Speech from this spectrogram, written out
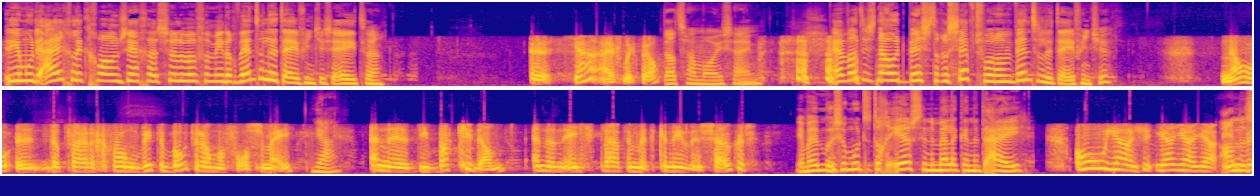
je moet eigenlijk gewoon zeggen... zullen we vanmiddag wentelet eventjes eten? Eh, ja, eigenlijk wel. Dat zou mooi zijn. en wat is nou het beste recept voor een wentelet eventje? Nou, eh, dat waren gewoon witte boterhammen volgens mij. Ja. En eh, die bak je dan. En dan eet je het later met kaneel en suiker. Ja, maar ze moeten toch eerst in de melk en het ei? Oh ja, ja, ja, ja. Anders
